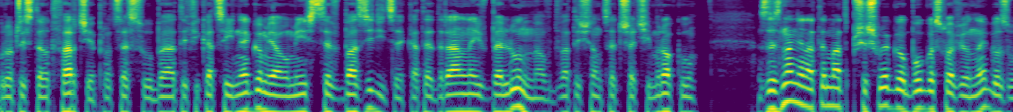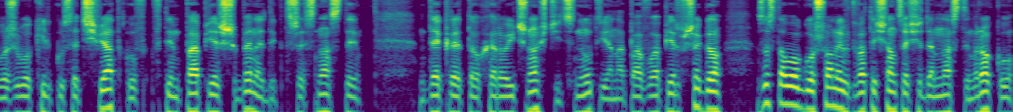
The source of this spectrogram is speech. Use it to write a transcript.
Uroczyste otwarcie procesu beatyfikacyjnego miało miejsce w Bazylice Katedralnej w Belunno w 2003 roku. Zeznania na temat przyszłego błogosławionego złożyło kilkuset świadków, w tym papież Benedykt XVI. Dekret o heroiczności cnót Jana Pawła I został ogłoszony w 2017 roku.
